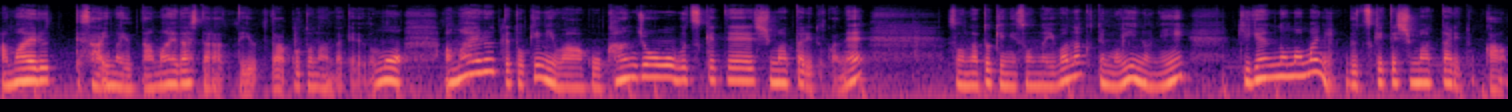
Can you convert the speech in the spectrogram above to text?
甘えるってさ今言った甘え出したらって言ったことなんだけれども甘えるって時にはこう感情をぶつけてしまったりとかね。そんな時にそんな言わなくてもいいのに機嫌のままにぶつけてしまったりとか。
